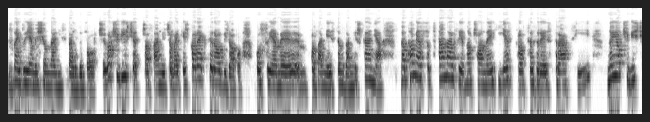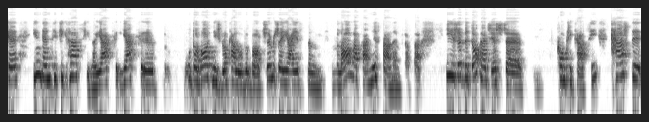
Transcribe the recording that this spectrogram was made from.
znajdujemy się na listach wyborczych. Oczywiście czasami trzeba jakieś korekty robić albo głosujemy poza miejscem zamieszkania. Natomiast w Stanach Zjednoczonych jest proces rejestracji, no i oczywiście identyfikacji, no jak, jak y, udowodnić w lokalu wyborczym, że ja jestem mną, a pan jest panem, prawda? I żeby dodać jeszcze komplikacji, każdy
